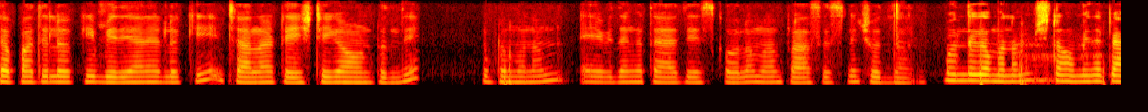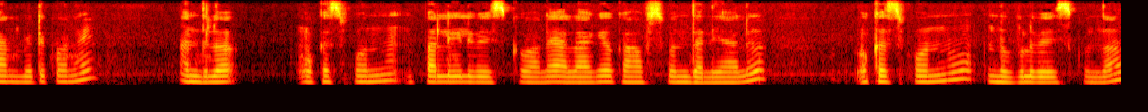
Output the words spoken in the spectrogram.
చపాతీలోకి బిర్యానీలోకి చాలా టేస్టీగా ఉంటుంది. ఇప్పుడు మనం ఏ విధంగా తయారు చేసుకోవాలో మనం ప్రాసెస్ని చూద్దాం. ముందుగా మనం స్టవ్ మీద ప్యాన్ పెట్టుకొని అందులో ఒక స్పూన్ పల్లీలు వేసుకోవాలి. అలాగే ఒక హాఫ్ స్పూన్ ధనియాలు ఒక స్పూన్ నువ్వులు వేసుకుందాం.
